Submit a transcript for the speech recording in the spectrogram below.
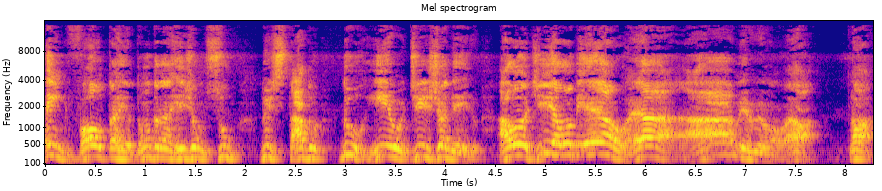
em Volta Redonda, na região sul do estado do Rio de Janeiro. Alô, Dia, alô, Biel. É, ah, meu irmão, ó, ó.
